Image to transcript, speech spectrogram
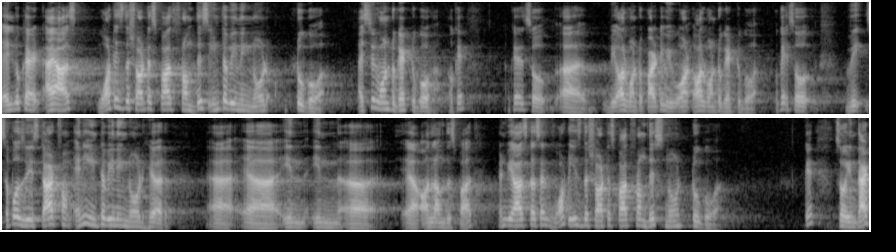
I look at I ask what is the shortest path from this intervening node to Goa. I still want to get to Goa okay. okay. So, uh, we all want to party we want, all want to get to Goa okay. So, we suppose we start from any intervening node here Uh, uh, in, in uh, uh, along this path and we ask ourselves what is the shortest path from this node to Goa. Okay. So, in that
